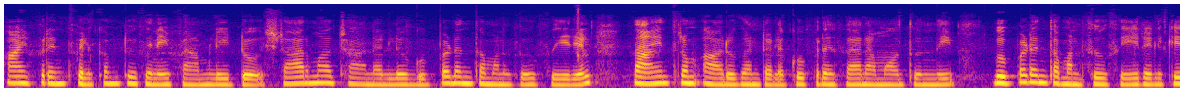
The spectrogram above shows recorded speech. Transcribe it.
Hi friends welcome to cine family two. Star Maa ఛానల్లో గుప్పడంత మనసు సీరియల్ సాయంత్రం ఆరు గంటలకు ప్రసారం అవుతుంది గుప్పడంత మనసు సీరియల్కి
